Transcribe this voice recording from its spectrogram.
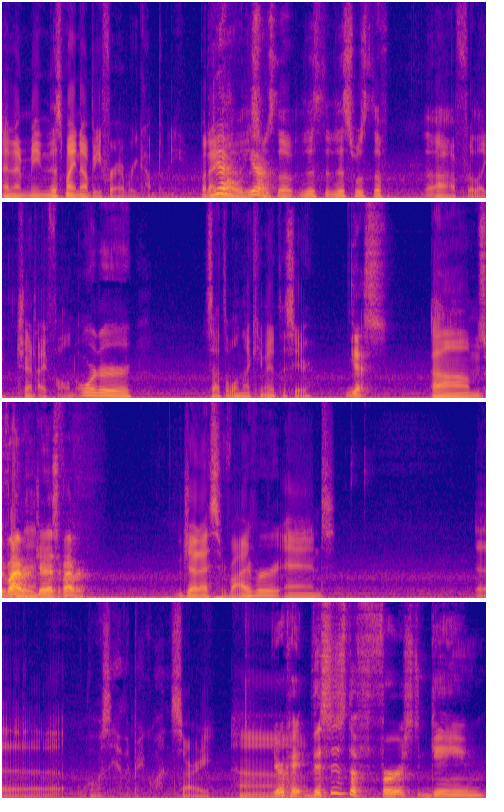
and I mean this might not be for every company, but I Yeah, know this yeah. was the this this was the uh, for like Jedi Fallen Order. Is that the one that came out this year? yes. Um, Survivor, Jedi Survivor. Jedi Survivor, and uh, what was the other big one? Sorry, uh, You're okay. This is the first game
